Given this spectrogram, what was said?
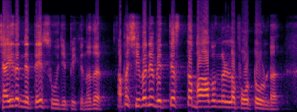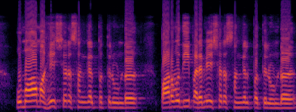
ചൈതന്യത്തെ സൂചിപ്പിക്കുന്നത്. അപ്പൊ ശിവന് വ്യത്യസ്ത ഭാവങ്ങളുള്ള ഫോട്ടോ ഉണ്ട്. ഉമാമഹേശ്വര സങ്കല്പത്തിലുണ്ട് പാർവതി പരമേശ്വര സങ്കല്പത്തിലുണ്ട്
